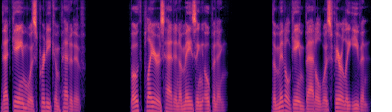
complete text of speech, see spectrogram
That game was pretty competitive. Both players had an amazing opening. The middle game battle was fairly even.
